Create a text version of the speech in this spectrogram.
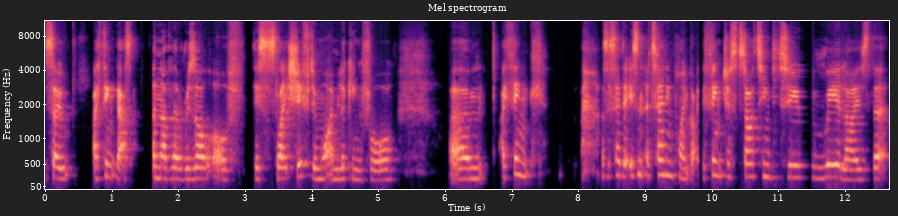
so I think that's another result of this slight shift in what I'm looking for. Um, I think as I said, there isn't a turning point, but I think just starting to realize that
